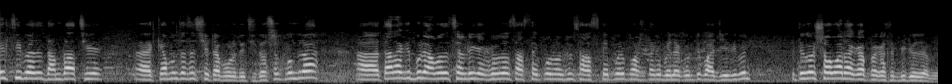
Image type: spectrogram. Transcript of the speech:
এলচি পেঁয়াজের দামটা আছে কেমন যাচ্ছে সেটা বলে দিচ্ছি। দর্শক বন্ধুরা তার আগে বলে, আমাদের চ্যানেলটিকে এখন সাবস্ক্রাইব করে অবশ্যই সাবস্ক্রাইব করে পাশে থাকা বেলাইকনটি বাজিয়ে দিবেন। এতে করে সবার আগে আপনার কাছে ভিডিও যাবে।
